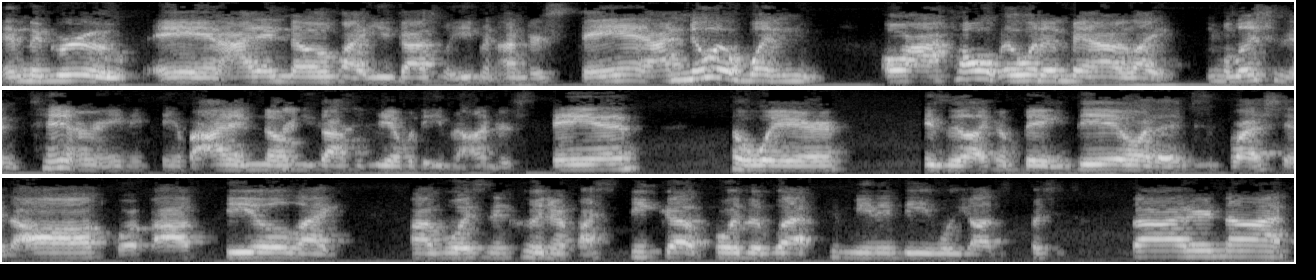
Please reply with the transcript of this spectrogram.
in the group, and I didn't know like you guys would even understand. I knew it wouldn't, or I hope it would have been like malicious intent or anything, but I didn't know you guys would be able to even understand to where is it like a big deal or they just brush it off or if I feel like my voice is included, or if I speak up for the black community, will y'all just push it to the side or not?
